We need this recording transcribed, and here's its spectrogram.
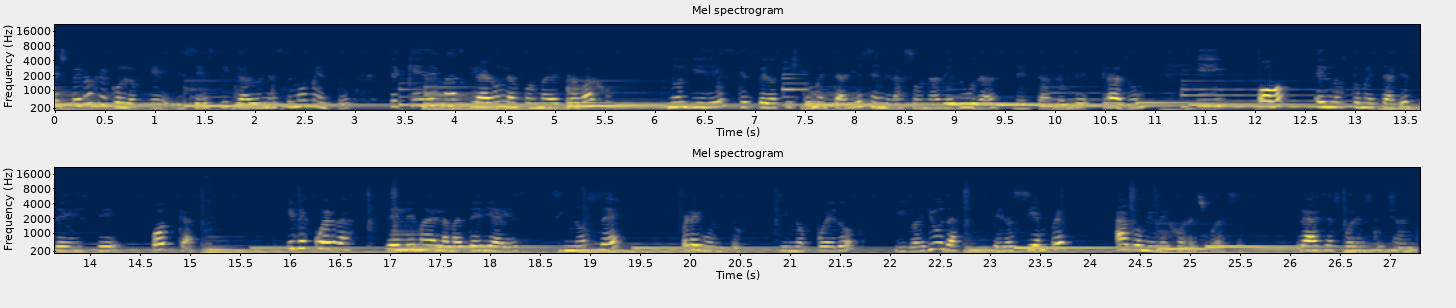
Espero que con lo que les he explicado en este momento se quede más claro la forma de trabajo. No olvides que espero tus comentarios en la zona de dudas del tablón de Classroom y o en los comentarios de este podcast. Y recuerda, el lema de la materia es, si no sé, pregunto. Si no puedo, pido ayuda, pero siempre hago mi mejor esfuerzo. Gracias por escucharme.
